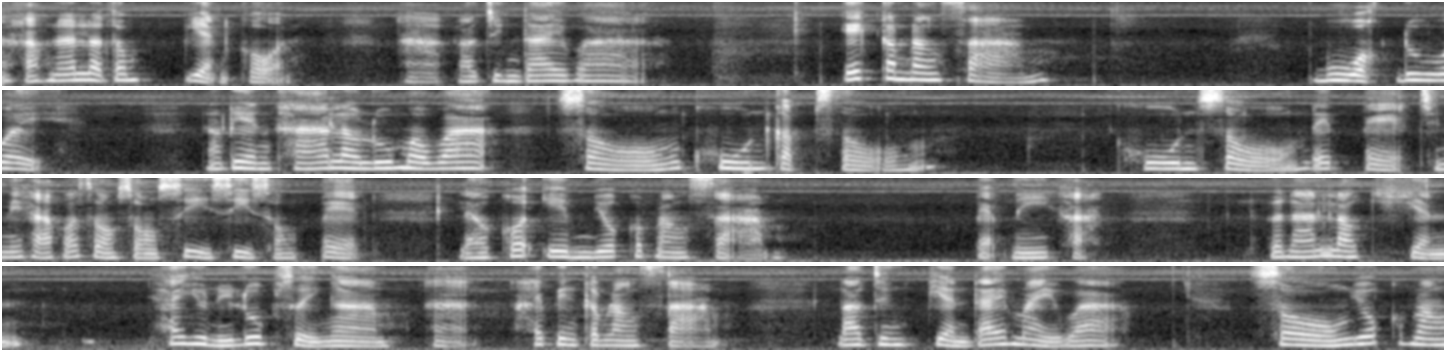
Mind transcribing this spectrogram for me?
นะคะ เพราะนั้นเราต้องเปลี่ยนก่อนอเราจึงได้ว่า x กำลังสาม บวกด้วย นักเรียนคะเรารู้มาว่า 2 คูณกับ2คูคูณ 2 ได้ 8 ใช่ไหมคะเพราะ 2 2 4 4 2 8 แล้วก็ m ยกกำลัง 3 แบบนี้ค่ะ เพราะนั้นเราเขียนให้อยู่ในรูปสวยงามอ่าให้เป็นกำลัง 3 เราจึงเปลี่ยนได้ใหม่ว่า2 ยกกำลัง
